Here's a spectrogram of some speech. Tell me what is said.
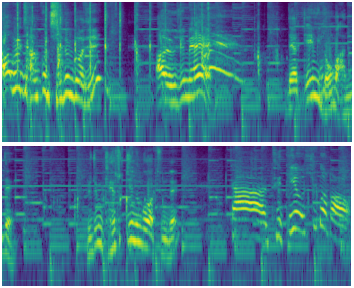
아, 왜 자꾸 지는 거지? 아, 요즘에 내가 게임이 너무 안 돼. 요즘 계속 지는 것 같은데? 자, 드디어 슈가가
